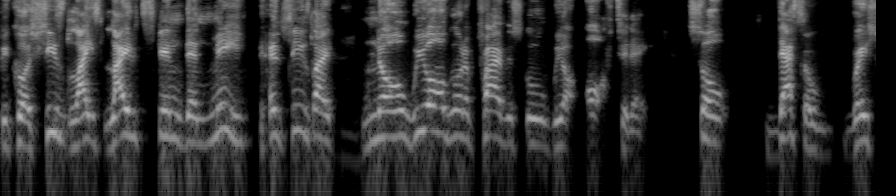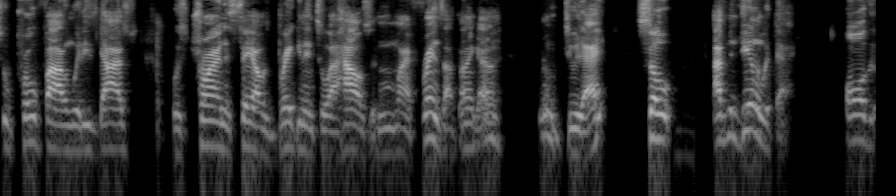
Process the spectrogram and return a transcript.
because she's light light skinned than me, and she's like, no, we all go to private school. We are off today. So that's a racial profiling where these guys was trying to say I was breaking into a house, and my friends, I think I don't do that. So I've been dealing with that. All the,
